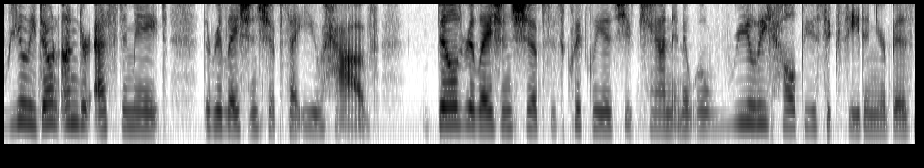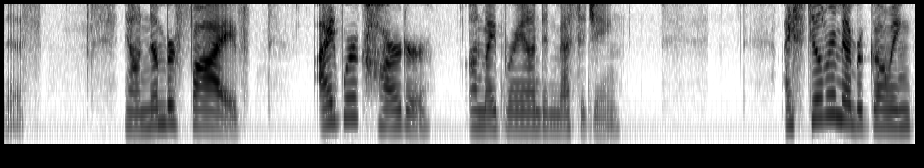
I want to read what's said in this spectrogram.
really don't underestimate the relationships that you have. Build relationships as quickly as you can, and it will really help you succeed in your business. Now, number five, I'd work harder on my brand and messaging. I still remember going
